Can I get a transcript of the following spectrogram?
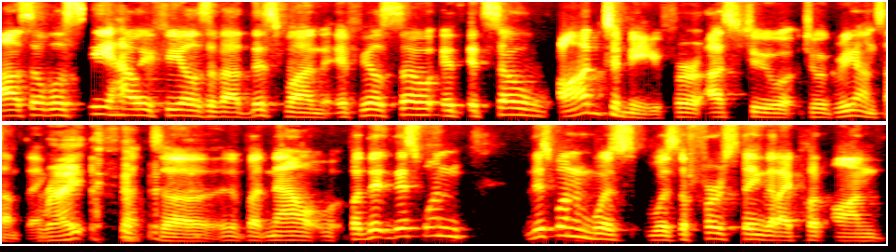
uh, so we'll see how he feels about this one. It feels so it, it's so odd to me for us to to agree on something, right? but uh, but now, but th- this one this one was was the first thing that I put on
